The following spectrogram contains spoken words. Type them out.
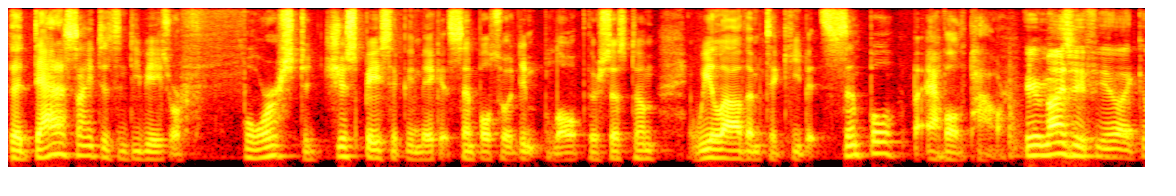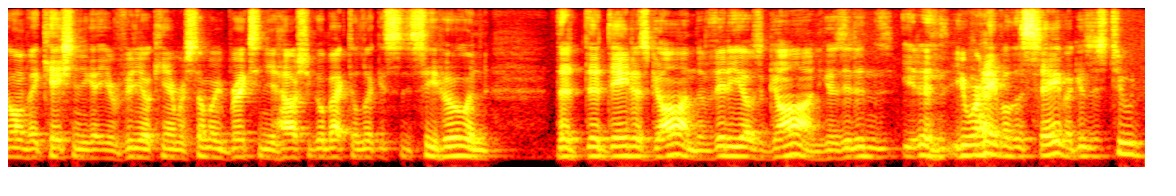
The data scientists and DBAs were forced to just basically make it simple so it didn't blow up their system. We allow them to keep it simple, but have all the power. It reminds me if you like go on vacation, you got your video camera, somebody breaks in your house, you go back to look and see who, and the, the data's gone, the video's gone because you didn't, you didn't, you weren't able to save it because it's too,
